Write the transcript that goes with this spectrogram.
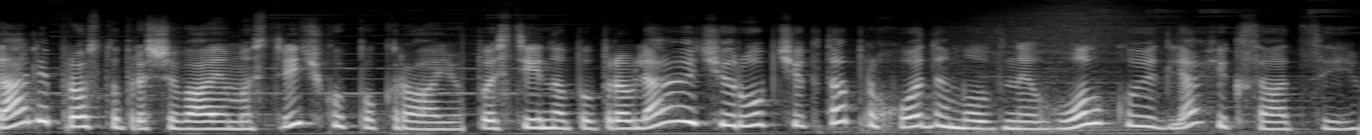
Далі просто пришиваємо стрічку по краю, постійно поправляючи рубчик та проходимо в них голкою для фіксації.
